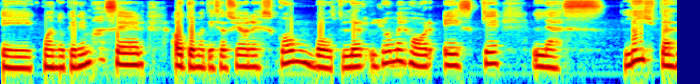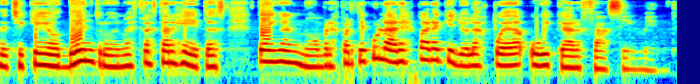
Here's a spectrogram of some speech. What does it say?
eh, cuando queremos hacer automatizaciones con Butler, lo mejor es que las listas de chequeo dentro de nuestras tarjetas tengan nombres particulares para que yo las pueda ubicar fácilmente.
